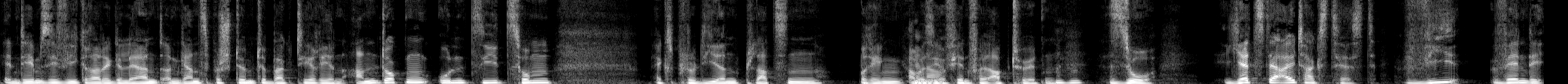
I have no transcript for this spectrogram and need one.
indem sie, wie gerade gelernt, an ganz bestimmte Bakterien andocken und sie zum Explodieren, Platzen bringen, aber genau. sie auf jeden Fall abtöten. Mhm. So, jetzt der Alltagstest. Wie wende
